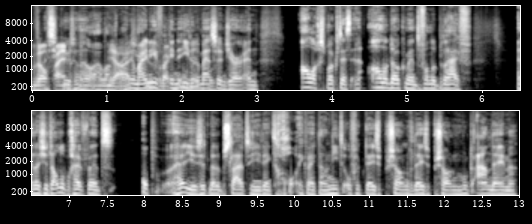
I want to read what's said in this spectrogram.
wel ICQ fijn. Is al heel, lang ja, maar in ieder geval in iedere messenger. En alle gesproken testen en alle documenten van het bedrijf. En als je dan op een gegeven moment op, hè, je zit met een besluit en je denkt, goh, ik weet nou niet of ik deze persoon of deze persoon moet aannemen.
